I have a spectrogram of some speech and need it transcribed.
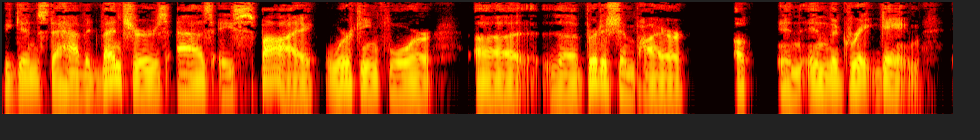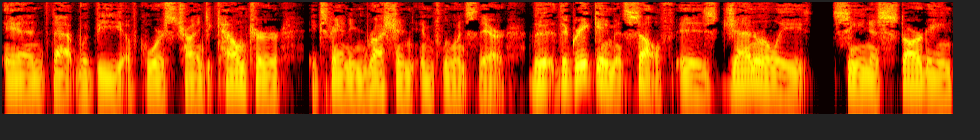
begins to have adventures as a spy working for uh, the British Empire in in the Great Game, and that would be, of course, trying to counter expanding Russian influence there. The the Great Game itself is generally seen as starting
